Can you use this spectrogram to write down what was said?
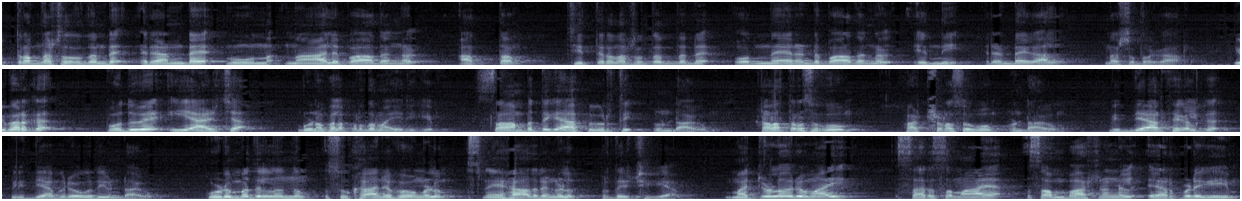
ഉത്രം നക്ഷത്രത്തിന്റെ രണ്ട് മൂന്ന് നാല് പാദങ്ങൾ അത്തം ചിത്ര നക്ഷത്രത്തിന്റെ ഒന്ന് രണ്ട് പാദങ്ങൾ എന്നീ രണ്ടേകാൽ നക്ഷത്രക്കാർ. ഇവർക്ക് പൊതുവെ ഈ ആഴ്ച ഗുണഫലപ്രദമായിരിക്കും. സാമ്പത്തിക അഭിവൃദ്ധി ഉണ്ടാകും. കളത്രസുഖവും ഭക്ഷണസുഖവും ഉണ്ടാകും. വിദ്യാർത്ഥികൾക്ക് വിദ്യാപുരോഗതി ഉണ്ടാകും. കുടുംബത്തിൽ നിന്നും സുഖാനുഭവങ്ങളും സ്നേഹാദരങ്ങളും പ്രതീക്ഷിക്കാം. മറ്റുള്ളവരുമായി സരസമായ സംഭാഷണങ്ങൾ ഏർപ്പെടുകയും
